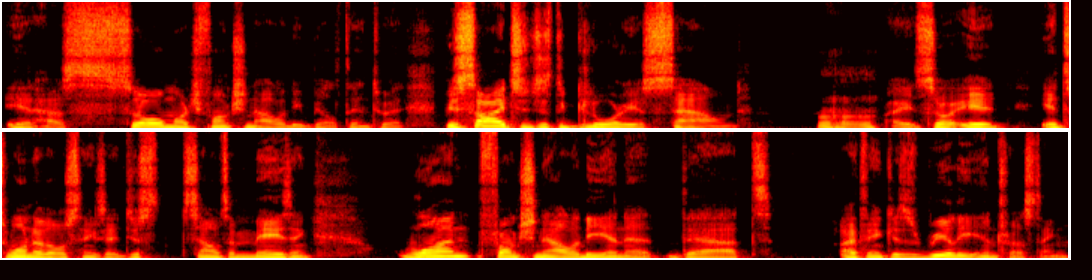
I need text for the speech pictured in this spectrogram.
It has so much functionality built into it. Besides just a glorious sound, mm-hmm. right? So it it's one of those things that just sounds amazing. One functionality in it that I think is really interesting.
